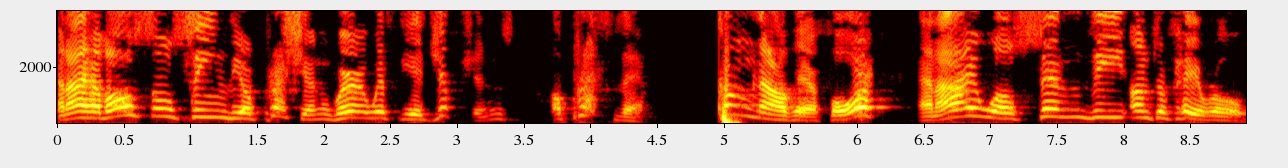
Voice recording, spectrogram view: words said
and I have also seen the oppression wherewith the Egyptians oppress them. Come now, therefore, and I will send thee unto Pharaoh,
